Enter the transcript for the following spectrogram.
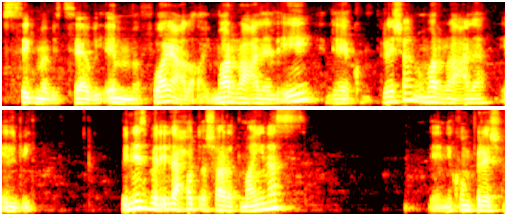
السيجما بتساوي m في y على i. مرة على ال A اللي هي compression ومرة على ال B. بالنسبة ل A هحط إشارة minus لأن compression.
